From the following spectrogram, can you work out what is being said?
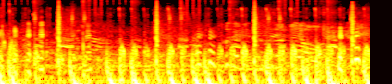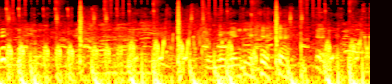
lang. Ganyan-ganyan.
